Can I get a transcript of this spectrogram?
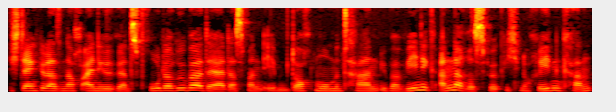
Ich denke, da sind auch einige ganz froh darüber, der, dass man eben doch momentan über wenig anderes wirklich noch reden kann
